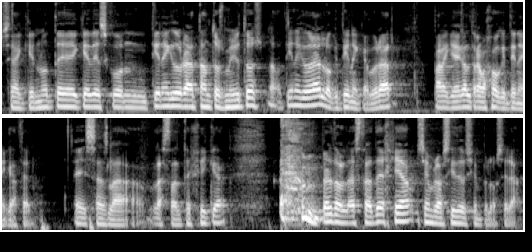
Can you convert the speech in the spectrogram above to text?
O sea, que no te quedes con, tiene que durar tantos minutos, no, tiene que durar lo que tiene que durar para que haga el trabajo que tiene que hacer. Esa es la, la estratégica, perdón, la estrategia siempre ha sido siempre lo será.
